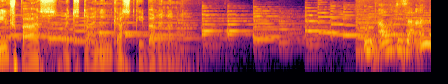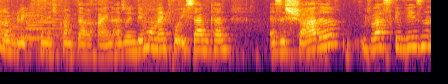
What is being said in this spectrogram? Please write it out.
Viel Spaß mit deinen Gastgeberinnen. Und auch dieser andere Blick, finde ich, kommt da rein. Also in dem Moment, wo ich sagen kann, es ist schade, was gewesen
